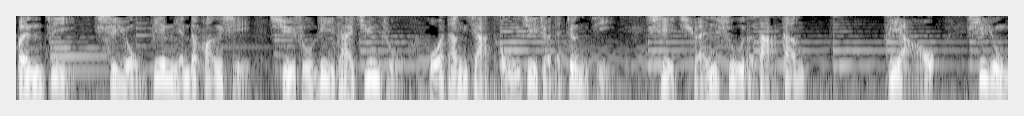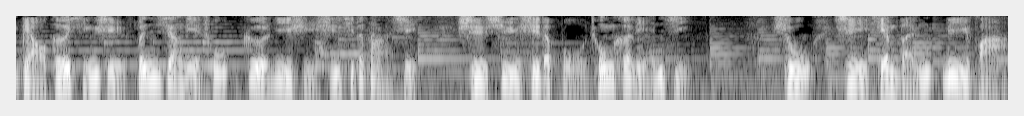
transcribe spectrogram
本纪是用编年的方式叙述历代君主或当下统治者的政绩，是全书的大纲。表。是用表格形式分项列出各历史时期的大事，是叙事的补充和联系。书是天文、历法、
